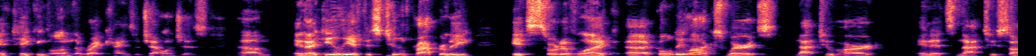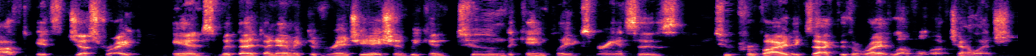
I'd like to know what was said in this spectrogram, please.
and taking on the right kinds of challenges. Um, and ideally, if it's tuned properly, it's sort of like uh, Goldilocks, where it's not too hard and it's not too soft, it's just right. And with that dynamic differentiation, we can tune the gameplay experiences to provide exactly the right level of challenge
